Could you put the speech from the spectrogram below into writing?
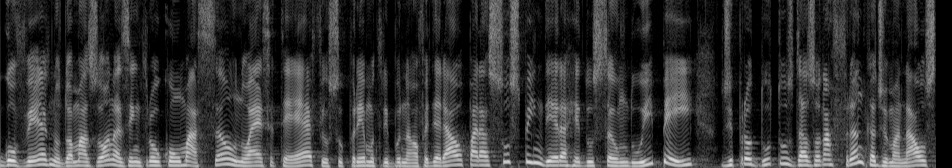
O governo do Amazonas entrou com uma ação no STF, o Supremo Tribunal Federal, para suspender a redução do IPI de produtos da Zona Franca de Manaus,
